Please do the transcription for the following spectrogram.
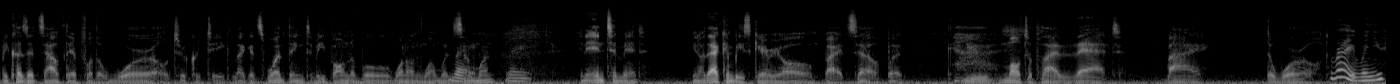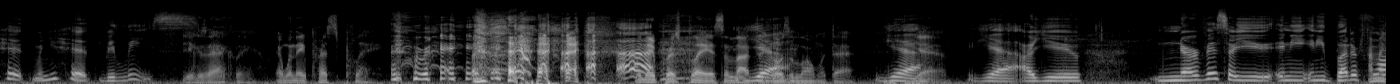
because it's out there for the world to critique like it's one thing to be vulnerable one-on-one with Right. someone Right. and intimate, you know, that can be scary all by itself, but you multiply that by the world. Right. When you hit when you hit release. Exactly. And when they press play, right. when they press play, it's a lot Yeah. that goes along with that. yeah. Yeah. Yeah. Are you nervous? Are you any any butterflies? I'm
